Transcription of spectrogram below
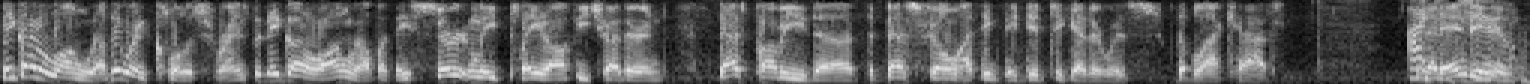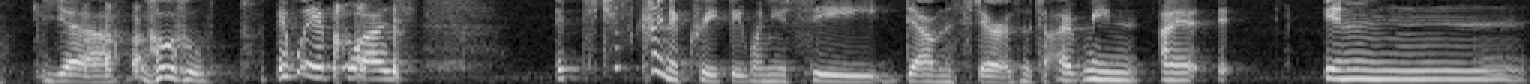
they got along well. They weren't close friends, but they got along well. But they certainly played off each other, and that's probably the the best film I think they did together was The Black Cat. I that do too. Yeah. Ooh. It, it was. It's just kind of creepy when you see down the stairs. I mean, I in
